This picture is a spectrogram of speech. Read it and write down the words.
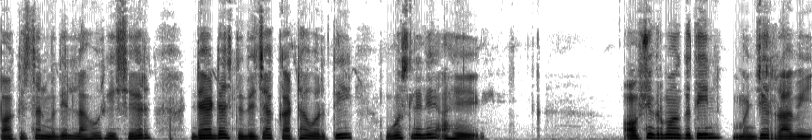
पाकिस्तानमधील लाहोर हे शहर डॅडॅस नदीच्या काठावरती वसलेले आहे. ऑप्शन क्रमांक तीन म्हणजे रावी.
